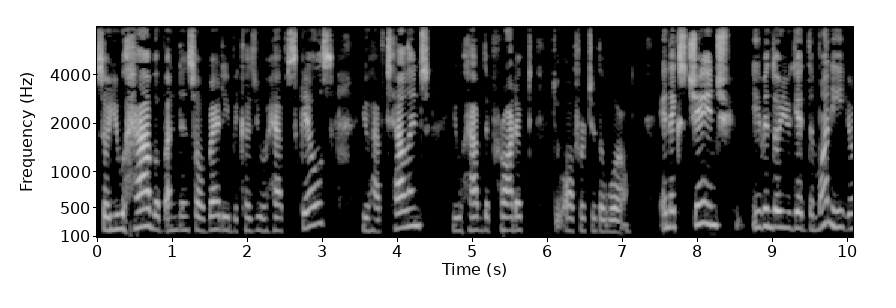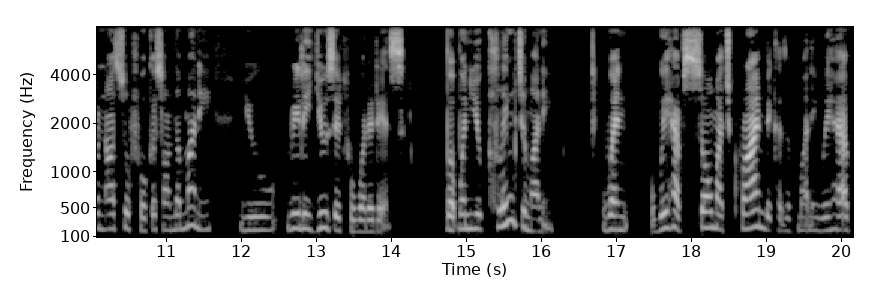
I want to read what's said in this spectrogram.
So you have abundance already because you have skills, you have talent, you have the product to offer to the world. In exchange, even though you get the money, you're not so focused on the money. You really use it for what it is. But when you cling to money, when we have so much crime because of money, we have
